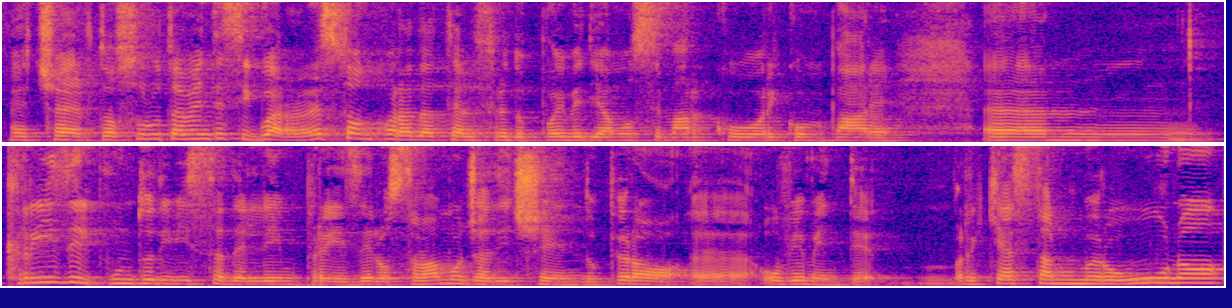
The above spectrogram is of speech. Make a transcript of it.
Eh certo, assolutamente sì. Guarda, resto ancora da te Alfredo, poi vediamo se Marco ricompare. Um, crisi il punto di vista delle imprese, lo stavamo già dicendo, però eh, ovviamente richiesta numero uno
